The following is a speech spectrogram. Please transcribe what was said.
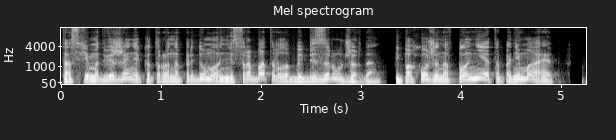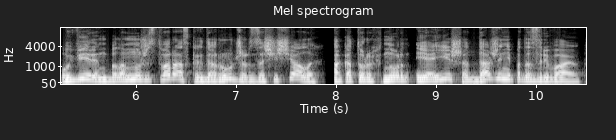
Та схема движения, которую она придумала, не срабатывала бы без Руджерда. И похоже, она вполне это понимает. Уверен, было множество раз, когда Руджер защищал их, о которых Норн и Аиша даже не подозревают.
